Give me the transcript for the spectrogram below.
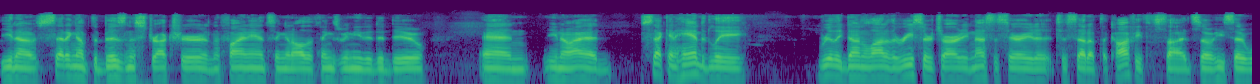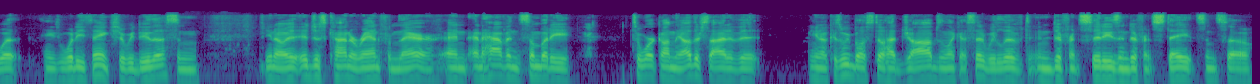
you know, setting up the business structure and the financing and all the things we needed to do and, you know, I had second-handedly really done a lot of the research already necessary to, to set up the coffee side. So he said, what, he's, what do you think? Should we do this? And, you know, it, it just kind of ran from there and, and having somebody to work on the other side of it, you know, cause we both still had jobs. And like I said, we lived in different cities and different States. And so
